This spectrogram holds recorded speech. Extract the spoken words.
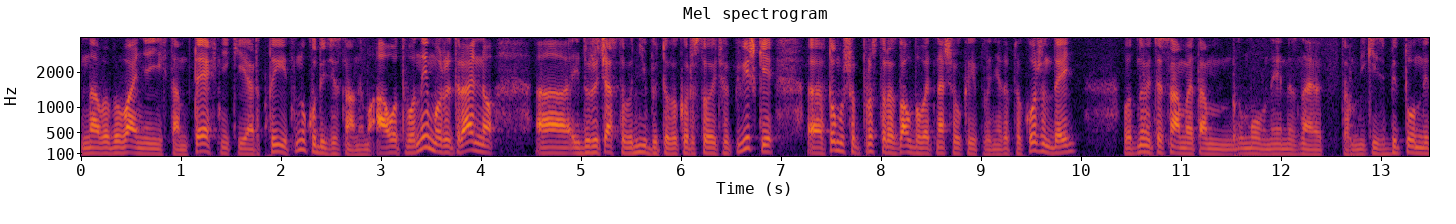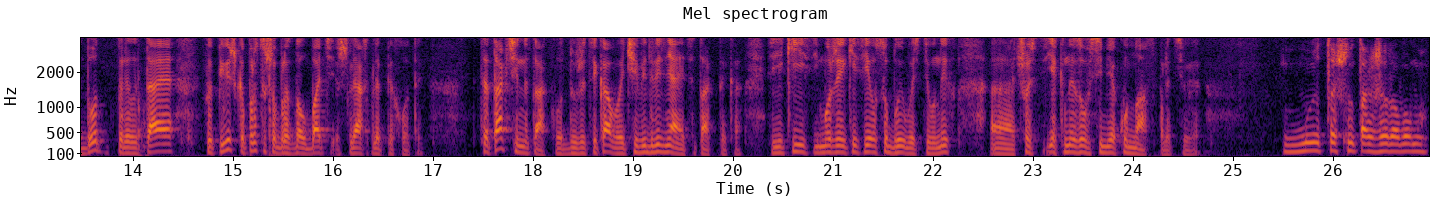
на вибивання їх там техніки, арти, ну куди дістанемо. А от вони можуть реально е, і дуже часто нібито використовують випівішки в тому, щоб просто роздалбувати наше укріплення. Тобто кожен день. Одно і те саме, там, умовно, я не знаю, там якийсь бетонний дот прилітає ФПВ-шка, просто щоб роздолбати шлях для піхоти. Це так чи не так? От дуже цікаво. Чи відрізняється тактика? Якісь, може, якісь є особливості у них, е, щось як не зовсім як у нас працює. Ми точно так же робимо.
